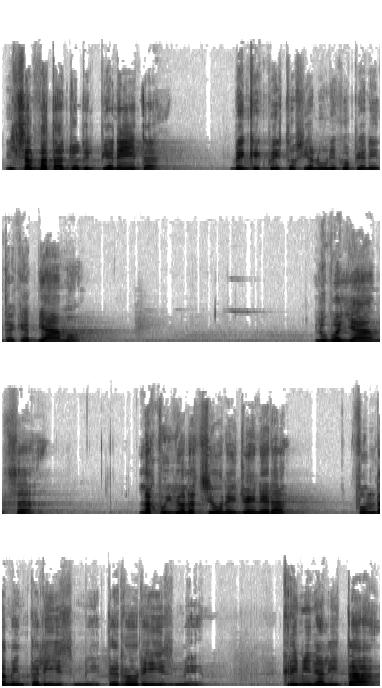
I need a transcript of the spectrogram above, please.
il salvataggio del pianeta, benché questo sia l'unico pianeta che abbiamo, l'uguaglianza, la cui violazione genera fondamentalismi, terrorismi, criminalità.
